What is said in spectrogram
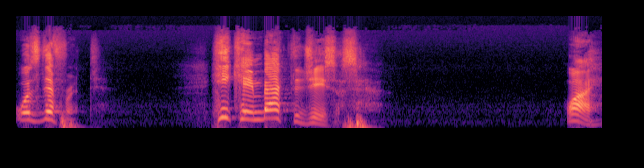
was different. He came back to Jesus. Why?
